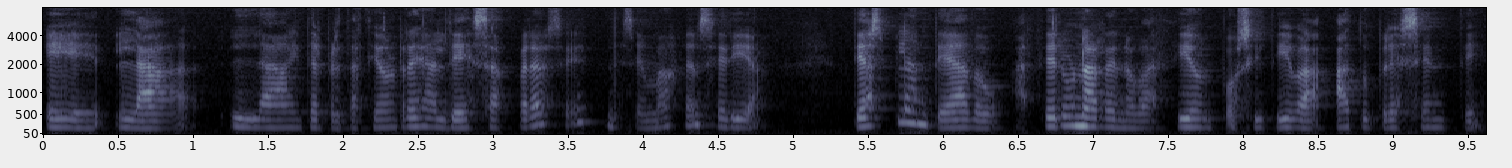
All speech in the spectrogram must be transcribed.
eh, la, la interpretación real de esa frase, de esa imagen, sería, ¿te has planteado hacer una renovación positiva a tu presente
